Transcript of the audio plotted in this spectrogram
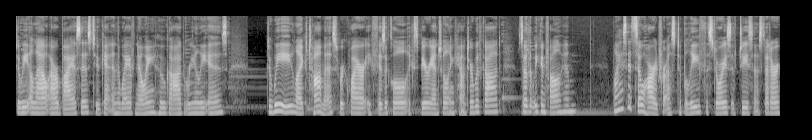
Do we allow our biases to get in the way of knowing who God really is? Do we, like Thomas, require a physical, experiential encounter with God so that we can follow him? Why is it so hard for us to believe the stories of Jesus that are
